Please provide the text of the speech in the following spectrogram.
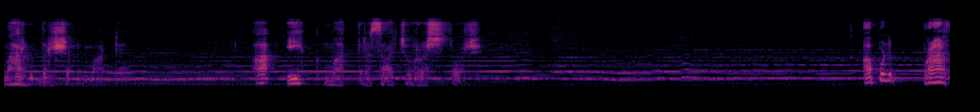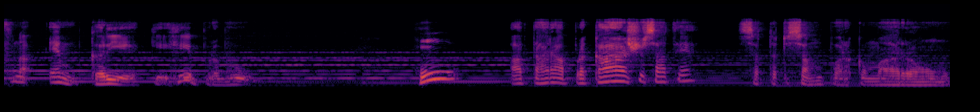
માર્ગદર્શન માટે. આ એકમાત્ર સાચો રસ્તો છે. આપણે પ્રાર્થના એમ કરીએ કે, હે પ્રભુ, હું આ તારા પ્રકાશ સાથે સતત સંપર્કમાં રહું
